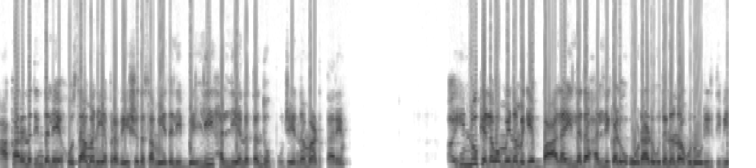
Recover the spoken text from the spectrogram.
ಆ ಕಾರಣದಿಂದಲೇ ಹೊಸ ಮನೆಯ ಪ್ರವೇಶದ ಸಮಯದಲ್ಲಿ ಬೆಳ್ಳಿ ಹಲ್ಲಿಯನ್ನು ತಂದು ಪೂಜೆಯನ್ನು ಮಾಡುತ್ತಾರೆ ಇನ್ನು ಕೆಲವೊಮ್ಮೆ ನಮಗೆ ಬಾಲ ಇಲ್ಲದ ಹಲ್ಲಿಗಳು ಓಡಾಡುವುದನ್ನು ನಾವು ನೋಡಿರ್ತೀವಿ.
